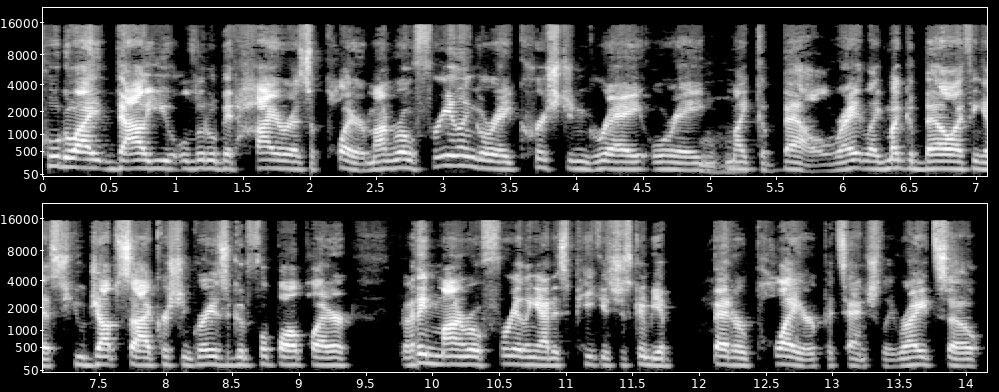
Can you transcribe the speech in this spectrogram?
who do I value a little bit higher as a player, Monroe Freeling or a Christian Gray or a Mhm. Micah Bell, right? Like Micah Bell, I think has huge upside. Christian Gray is a good football player, but I think Monroe Freeling at his peak is just going to be a better player potentially, right? So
